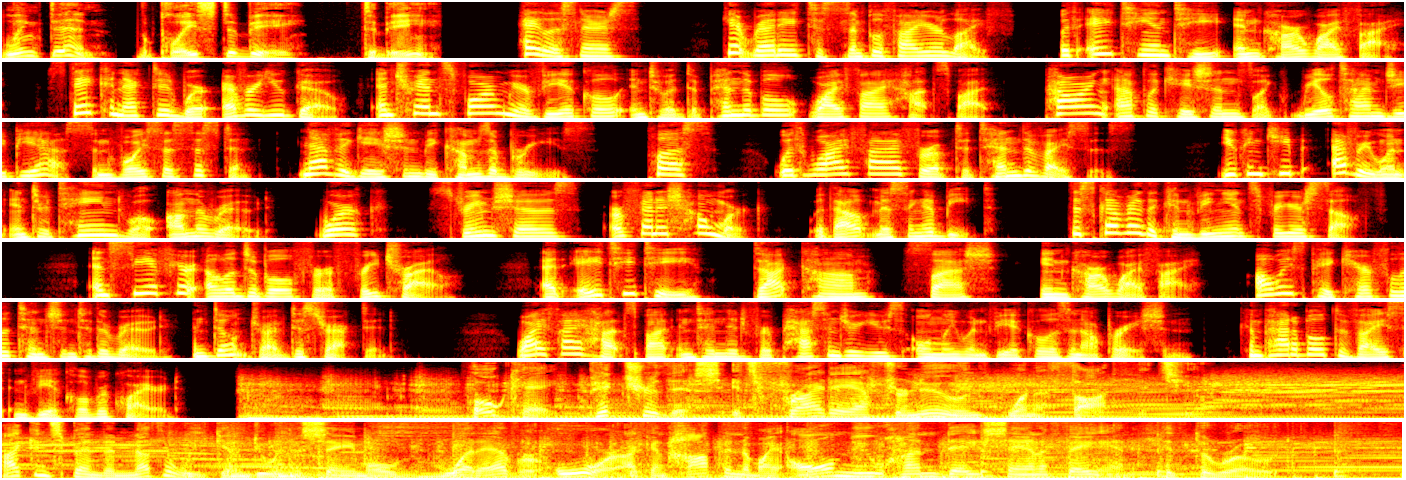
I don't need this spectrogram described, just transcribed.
LinkedIn, the place to be, to be. Hey listeners, get ready to simplify your life with AT&T in-car Wi-Fi. Stay connected wherever you go and transform your vehicle into a dependable Wi-Fi hotspot. Powering applications like real-time GPS and voice assistant, navigation becomes a breeze. Plus, with Wi-Fi for up to 10 devices, you can keep everyone entertained while on the road, work, stream shows, or finish homework without missing a beat. Discover the convenience for yourself and see if you're eligible for a free trial at att.com slash in-car Wi-Fi. Always pay careful attention to the road and don't drive distracted. Wi-Fi hotspot intended for passenger use only when vehicle is in operation. Compatible device and vehicle required. Okay, picture this. It's Friday afternoon when a thought hits you. I can spend another weekend doing the same old whatever, or I can hop into my all-new Hyundai Santa Fe and hit the road.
